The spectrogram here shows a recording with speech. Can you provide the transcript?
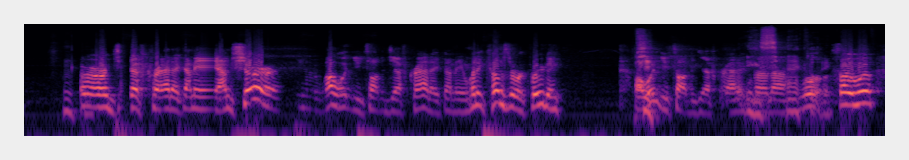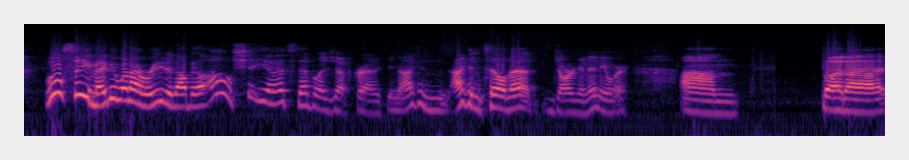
or, or, Jeff Craddock. I mean, I'm sure. You know, why wouldn't you talk to Jeff Craddock? I mean, when it comes to recruiting, why wouldn't you talk to Jeff Craddock? Exactly. But, uh, we'll, so we'll we'll see. Maybe when I read it, I'll be like, oh shit, yeah, that's definitely Jeff Craddock. You know, I can I can tell that jargon anywhere. Um, but uh,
